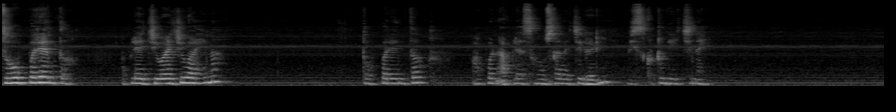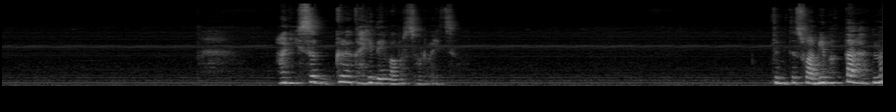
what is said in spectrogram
जोपर्यंत आपल्या जीवाजीव आहे ना तोपर्यंत आपण आपल्या संसाराची घडी विस्कटू द्यायची नाही. आणि सगळं काही देवावर सोडवायचं. तुम्ही तर स्वामी भक्त आहात ना?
